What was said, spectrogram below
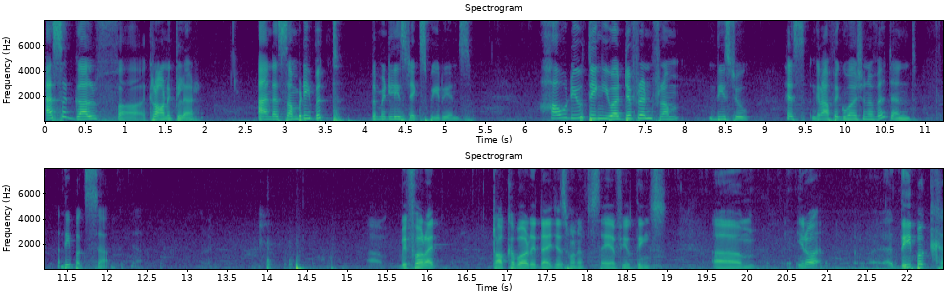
as a Gulf uh, chronicler and as somebody with the Middle East experience, how do you think you are different from these two, his graphic version of it and Deepak's? Uh, Um, before I talk about it, I just want to say a few things. Um, you know, Deepak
